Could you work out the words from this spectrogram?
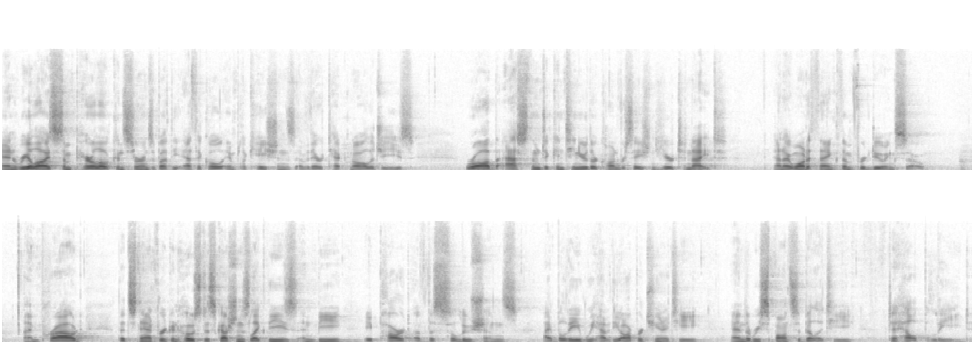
and realized some parallel concerns about the ethical implications of their technologies, Rob asked them to continue their conversation here tonight, and I want to thank them for doing so. I'm proud that Stanford can host discussions like these and be a part of the solutions I believe we have the opportunity and the responsibility to help lead.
